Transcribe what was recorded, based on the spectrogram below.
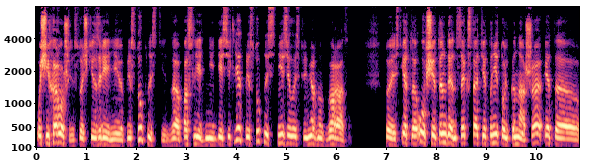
очень хорошей с точки зрения преступности. За последние 10 лет преступность снизилась примерно в два раза. То есть это общая тенденция, кстати, это не только наша, это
